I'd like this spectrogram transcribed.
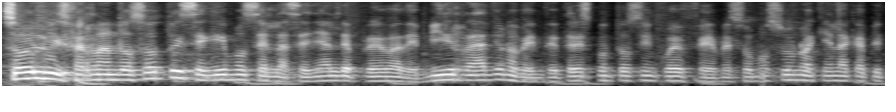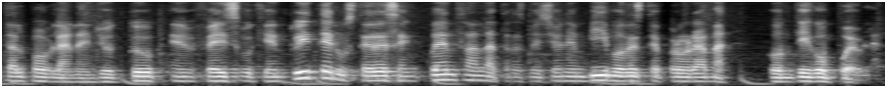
Soy Luis Fernando Soto y seguimos en la señal de prueba de Mi Radio 93.5 FM. Somos uno aquí en la capital poblana, en YouTube, en Facebook y en Twitter. Ustedes encuentran la transmisión en vivo de este programa Contigo Puebla.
